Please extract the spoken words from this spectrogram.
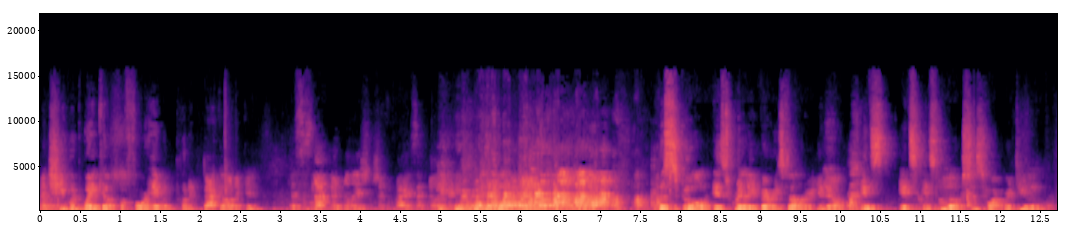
And she would wake up before him and put it back on again. This is not good relationship advice, I feel like. The school is really very similar, you know. It's it's its looks is what we're dealing with.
